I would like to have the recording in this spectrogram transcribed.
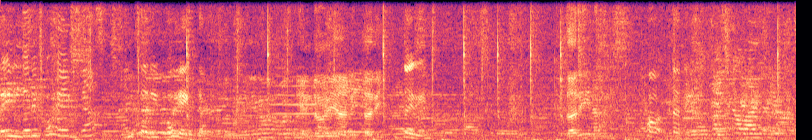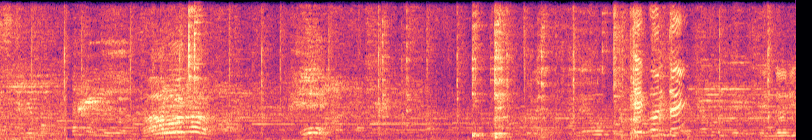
करा इंदोरी पोहे एकदा आणि तरी पोहे एकदा. इंदोरी आणि तरी. तरी. तरी ना? हो तरी. हे कोणतं आहे? इंदोरी.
